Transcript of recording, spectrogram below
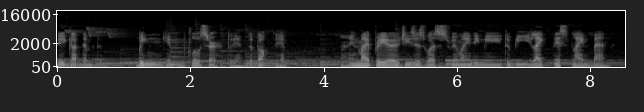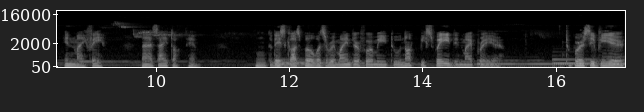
they got them to bring him closer to him to talk to him. In my prayer jesus was reminding me to be like this blind man in my faith as i talked to him. Today's gospel was a reminder for me to not be swayed in my prayer to persevere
